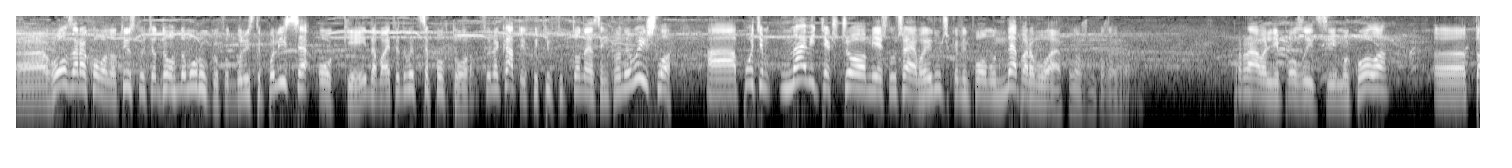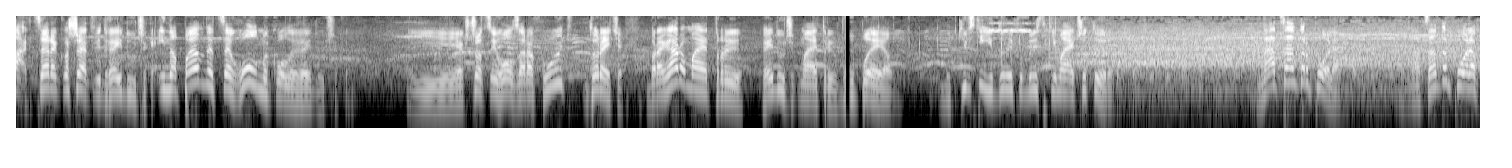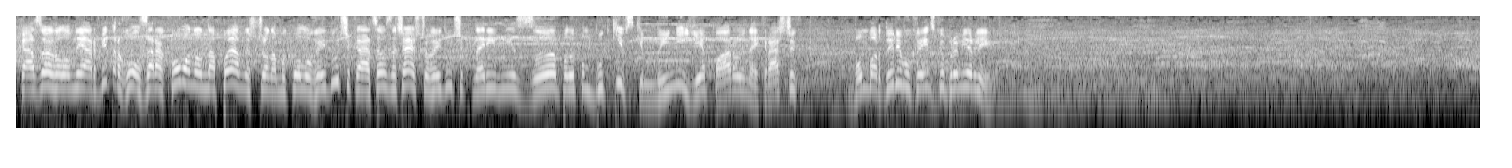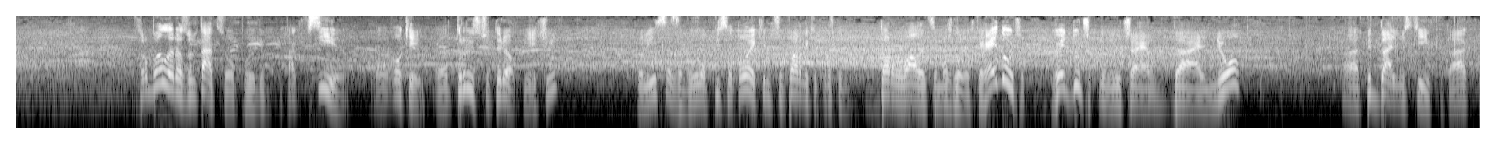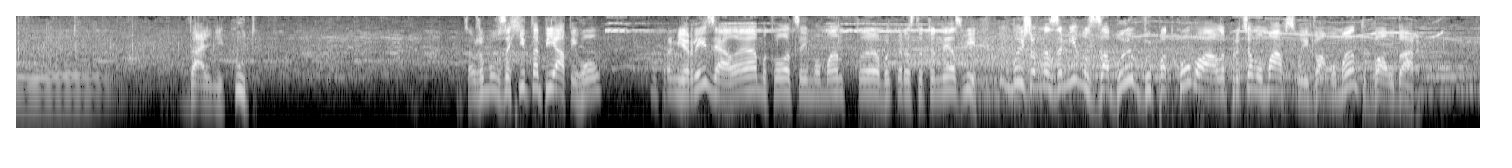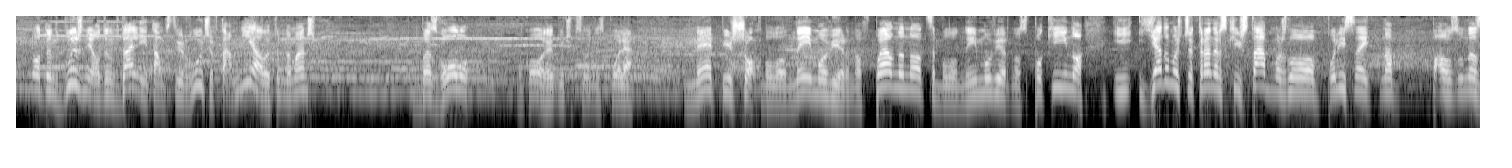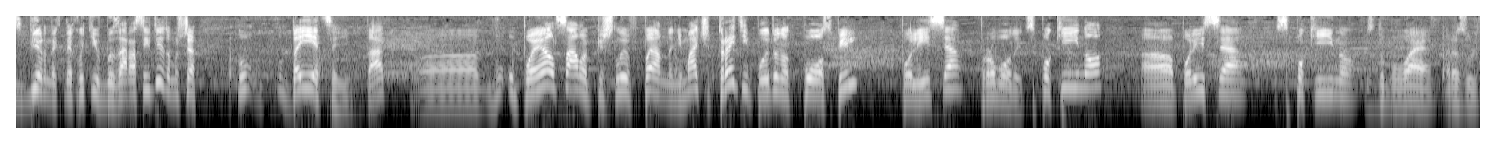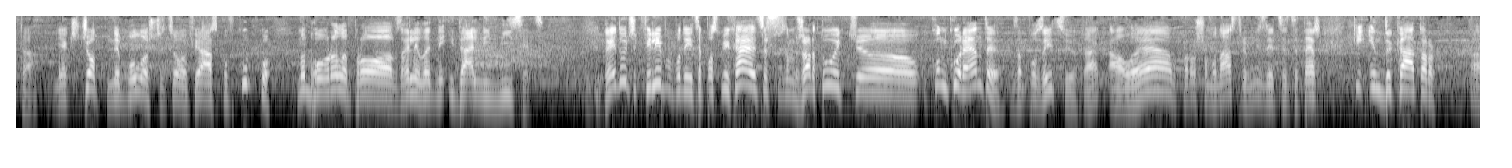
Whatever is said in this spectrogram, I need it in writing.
Е, гол зараховано. Тиснуть одну одному руку футболісти Полісся. Окей, давайте дивитися повтор. Суляка той хотів тут тонесенько не вийшло. А потім, навіть якщо м'яч влучає в Гайдучика, він, по-моєму, не перебуває в положенні поза грою. Правильні позиції Микола. Е, так, це рикошет від Гайдучика. І напевне це гол Миколи Гайдучика. І якщо цей гол зарахують, до речі, Брагару має три, Гайдучик має три в УПЛ. Будківський єдиний футболіст, який має 4. На центр поля. На центр поля вказує головний арбітр. Гол зараховано. Напевне, що на Миколу Гайдучика. А це означає, що Гайдучик на рівні з Пилипом Будківським нині є парою найкращих бомбардирів української прем'єр-ліги. Зробили результат цього поєдинку. Так, всі, е, окей, е, три з чотирьох м'ячів. Полісся забила після того, як їм суперники просто дарували ці можливості. Гайдучик. Гайдучик не влучає в дальню. Під дальню стійку, так? У дальній кут. Це вже був захід на п'ятий гол у прем'єр-лізі, але Микола цей момент е, використати не зміг. Він вийшов на заміну, забив випадково, але при цьому мав свої два моменти, два удари. Один в ближній, один в дальній, там ствір влучив, там ні, але тим не менш без голу. Микола Гайдучик сьогодні з поля не пішов. Було неймовірно впевнено, це було неймовірно спокійно. І я думаю, що тренерський штаб, можливо, поліс навіть на паузу на збірних не хотів би зараз йти, тому що ну, вдається їм. так? Е, в УПЛ саме пішли впевнені матчі. Третій поєдинок поспіль. Полісся проводить спокійно. Е, Полісся спокійно здобуває результат. Якщо б не було ще цього фіаско в кубку, ми б говорили про взагалі ледь не ідеальний місяць. Гайдучик Філіппо, подивіться, посміхаються, що там жартують е, конкуренти за позицію, так але в хорошому настрої, мені здається, це теж такий індикатор е,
